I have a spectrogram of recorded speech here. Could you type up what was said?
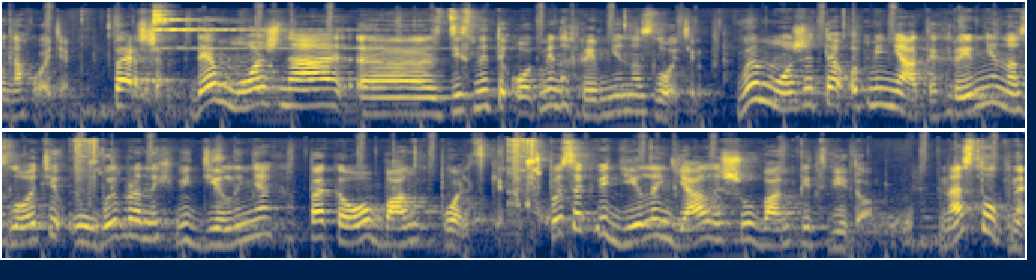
у нагоді. Перше, де можна здійснити обмін гривні на злоті? Ви можете обміняти гривні на злоті у вибраних відділеннях ПКО Банк Польський. Список відділень я лишу вам під відео. Наступне:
